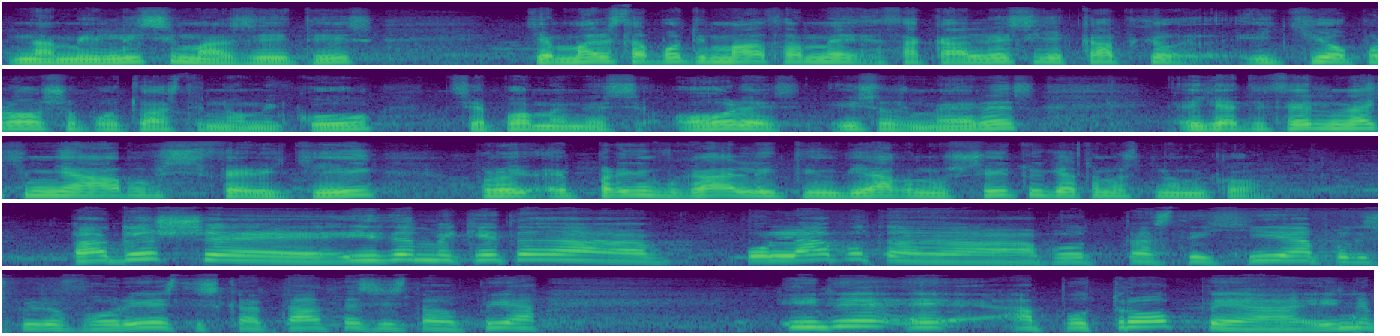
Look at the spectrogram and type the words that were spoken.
να μιλήσει μαζί της και μάλιστα από ό,τι μάθαμε θα καλέσει και κάποιο οικείο πρόσωπο του αστυνομικού τις επόμενες ώρες, ίσως μέρες, ε, γιατί θέλει να έχει μια άποψη σφαιρική προ- ε, πριν βγάλει την διάγνωσή του για τον αστυνομικό. Πάντως ε, είδαμε και τα, πολλά από τα, από τα στοιχεία, από τις πληροφορίες της κατάθεσης, τα οποία είναι ε, αποτρόπαια, είναι Σοκάρουν.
